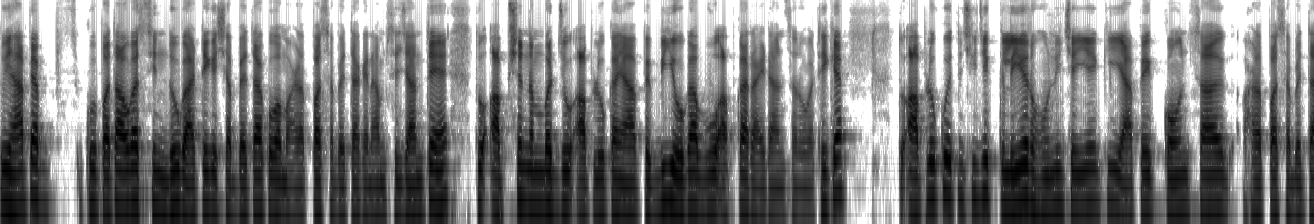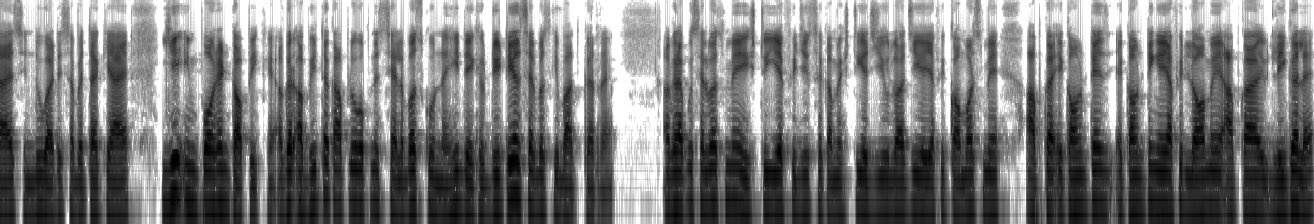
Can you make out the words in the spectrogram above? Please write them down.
तो यहाँ पे आपको पता होगा, सिंधु घाटी की सभ्यता को हम हड़प्पा सभ्यता के नाम से जानते हैं। तो ऑप्शन नंबर जो आप लोग का यहाँ पे बी होगा, वो आपका राइट आंसर होगा, ठीक है? तो आप लोग को इतनी चीज़ें क्लियर होनी चाहिए कि यहाँ पे कौन सा हड़प्पा सभ्यता है, सिंधु घाटी सभ्यता क्या है, ये इंपॉर्टेंट टॉपिक है। अगर अभी तक आप लोग अपने सिलेबस को नहीं देखे, डिटेल सिलेबस की बात कर रहे हैं, अगर आपके सिलेबस में हिस्ट्री है, फिजिक्स है, केमिस्ट्री है, जियोलॉजी है या फिर कॉमर्स में आपका अकाउंटेंस, अकाउंटिंग है या फिर लॉ में आपका लीगल है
